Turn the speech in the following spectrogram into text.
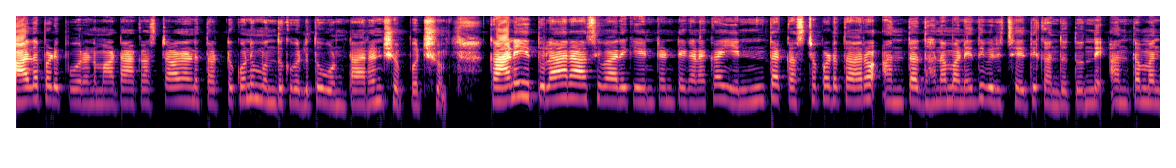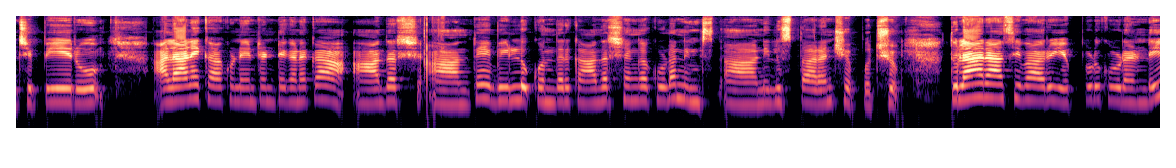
బాధపడిపోరనమాట ఆ కష్టాలను తట్టుకొని ముందుకు వెళుతూ ఉంటారని చెప్పొచ్చు. కానీ ఈ తులారాశి వారికి ఏంటంటే కనుక ఎంత కష్టపడతారో అంత ధనం అనేది వీరి చేతికి అందుతుంది. అంత మంచి పేరు. అలానే కాకుండా ఏంటంటే కనుక ఆదర్శ ఆదర్శ అంటే వీళ్ళు కొందరికి ఆదర్శంగా కూడా నిలుస్తారని చెప్పొచ్చు. తులారాశి వారు ఎప్పుడు కూడండి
